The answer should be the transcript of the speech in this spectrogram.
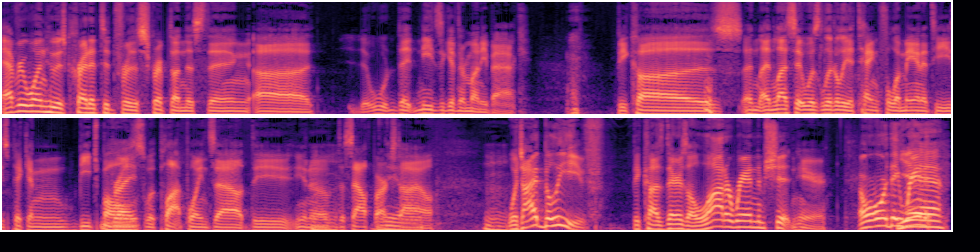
everyone who is credited for the script on this thing uh, that needs to give their money back because un unless it was literally a tank full of manatees picking beach balls Right. with plot points out the you know the South Park Yeah. style, which I believe because there's a lot of random shit in here. Or, or they Yeah. ran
